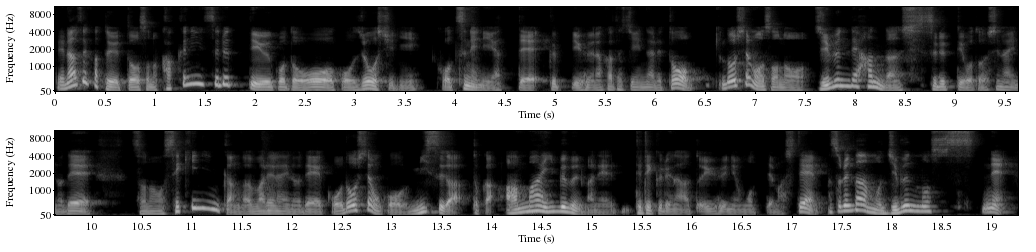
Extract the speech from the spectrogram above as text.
で、なぜかというと、その確認するっていうことを、こう上司に、こう常にやっていくっていう風な形になると、どうしてもその自分で判断するっていうことをしないので、その責任感が生まれないので、こうどうしてもこうミスがとか甘い部分がね、出てくるなというふうに思ってまして、それがもう自分のね、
